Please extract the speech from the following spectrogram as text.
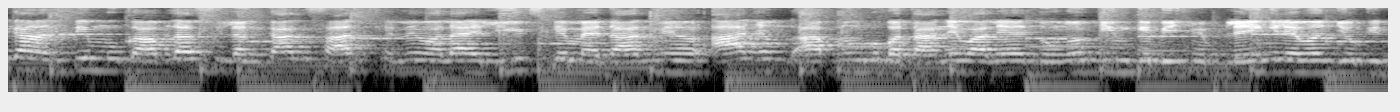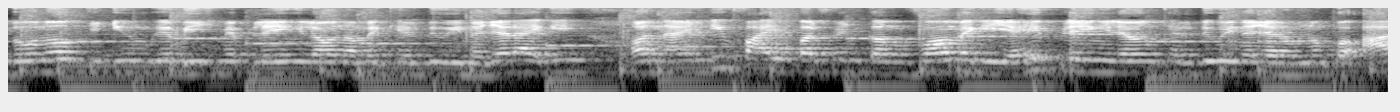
का अंतिम मुकाबला श्रीलंका के साथ खेलने वाला है लीड्स के मैदान में और आज हम आप लोगों को बताने वाले हैं दोनों टीम के बीच में प्लेइंग इलेवन जो कि दोनों की टीम के बीच में प्लेइंग इलेवन हमें खेलती हुई नज़र आएगी। और 95 परसेंट कन्फर्म है कि यही प्लेइंग इलेवन खेलती हुई नज़र हम लोग को आ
